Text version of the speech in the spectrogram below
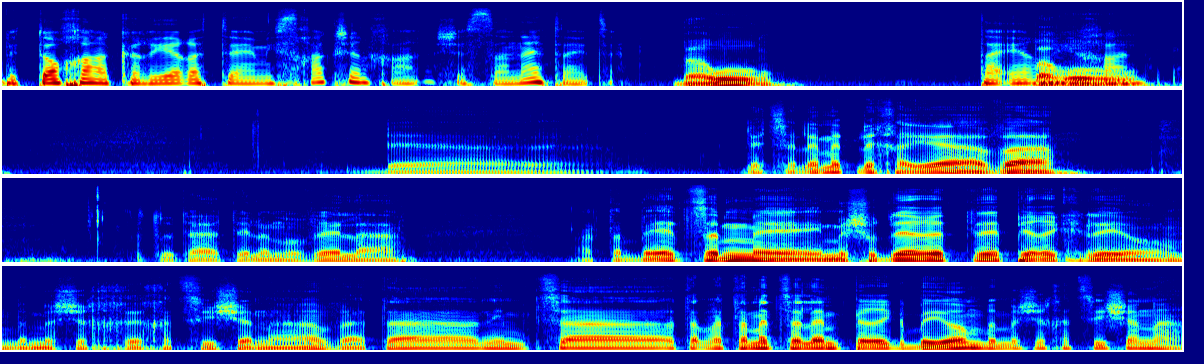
בתוך הקריירת משחק שלך, ששנאת את זה. ברור, תאר לי ברור. לצלם את לחיי אהבה, זאת אותה טלנובלה, אתה בעצם אה, משודרת אה, פרק ליום במשך אה, חצי שנה, ואתה נמצא, אתה, ואתה מצלם פרק ביום במשך חצי שנה.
